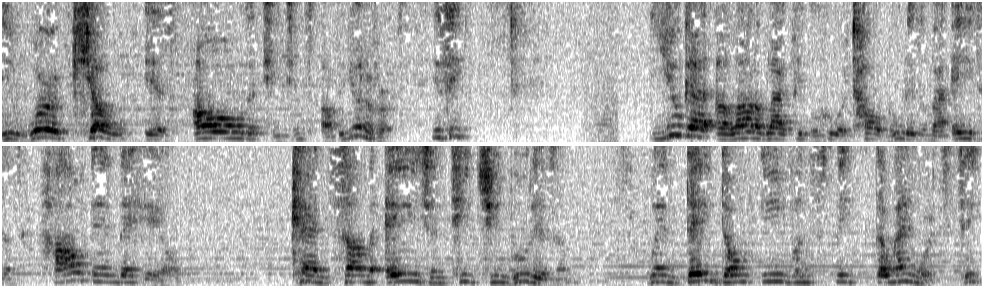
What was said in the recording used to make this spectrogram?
the word Kyo is all the teachings of the universe. You see, you got a lot of black people who are taught Buddhism by Asians. How in the hell can some Asian teach you Buddhism when they don't even speak the language? See,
